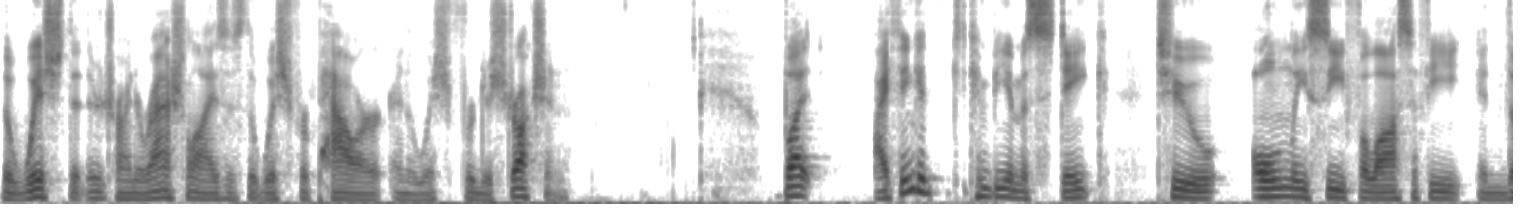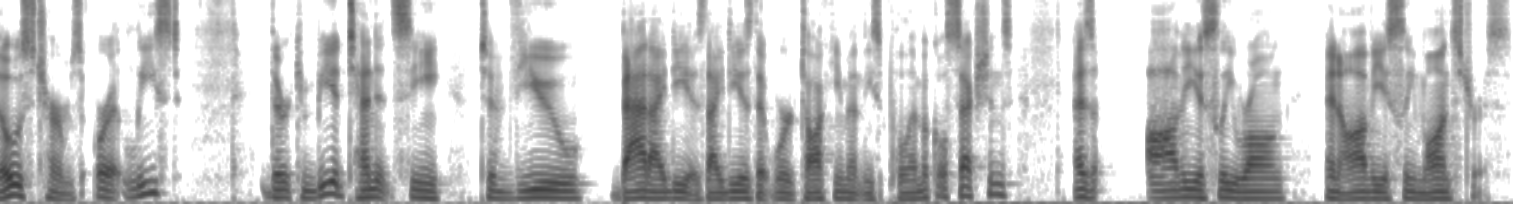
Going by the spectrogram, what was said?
the wish that they're trying to rationalize is the wish for power and the wish for destruction. But I think it can be a mistake to only see philosophy in those terms, or at least there can be a tendency to view bad ideas, the ideas that we're talking about in these polemical sections, as obviously wrong and obviously monstrous.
